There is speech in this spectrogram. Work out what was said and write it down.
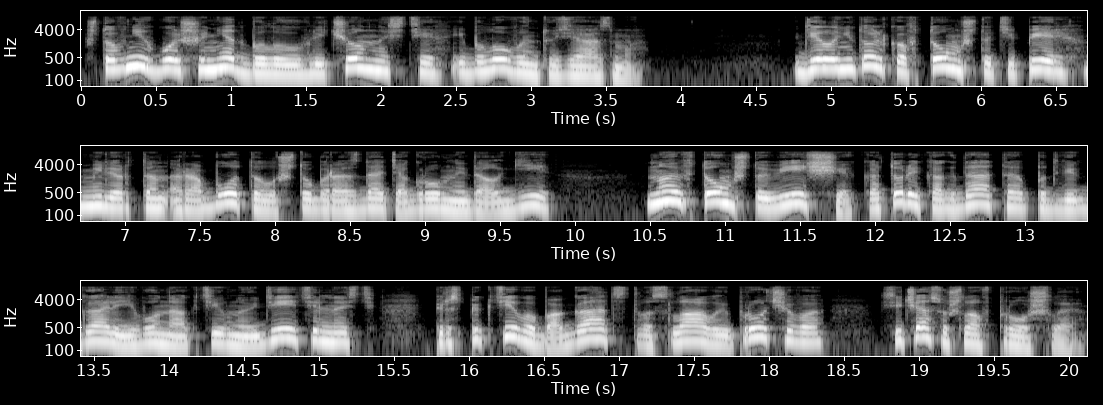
что в них больше нет былой увлеченности и былого энтузиазма. Дело не только в том, что теперь Миллертон работал, чтобы раздать огромные долги, но и в том, что вещи, которые когда-то подвигали его на активную деятельность, перспектива богатства, славы и прочего, сейчас ушла в прошлое.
